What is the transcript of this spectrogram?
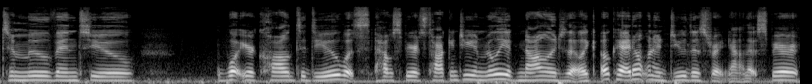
to move into what you're called to do, what's how spirit's talking to you, and really acknowledge that, like, okay, I don't want to do this right now. That spirit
